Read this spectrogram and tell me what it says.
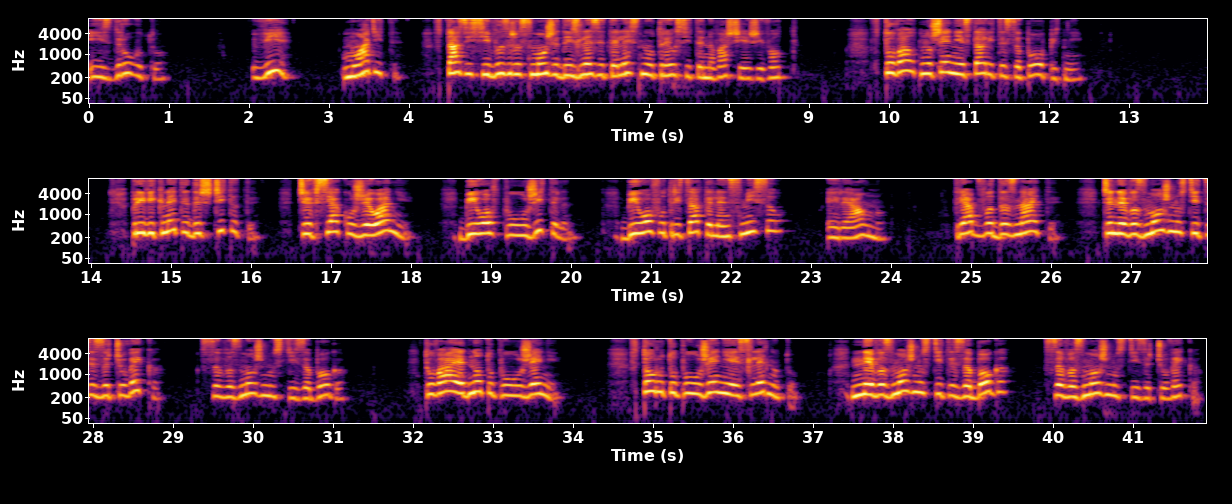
и с другото. Вие, младите, в тази си възраст може да излезете лесно от релсите на вашия живот. В това отношение старите са по-опитни. Привикнете да считате, че всяко желание, било в положителен, било в отрицателен смисъл, е реално. Трябва да знаете, че невъзможностите за човека са възможности за Бога. Това е едното положение. Второто положение е следното. Невъзможностите за Бога са възможности за човека.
